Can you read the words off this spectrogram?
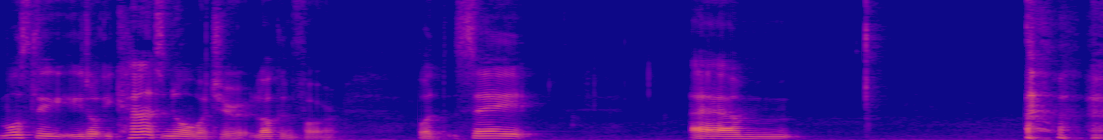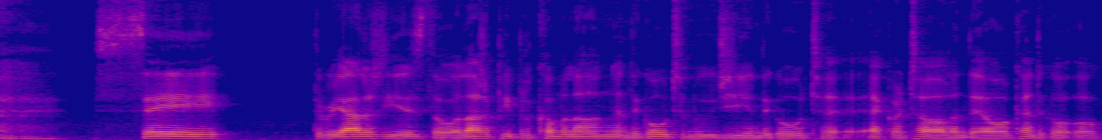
Mostly, you don't. You can't know what you're looking for. But say, um, say, the reality is though, a lot of people come along and they go to Mooji and they go to Eckhart Tolle and they all kind of go, oh,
